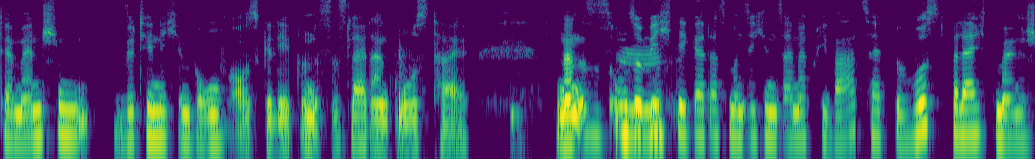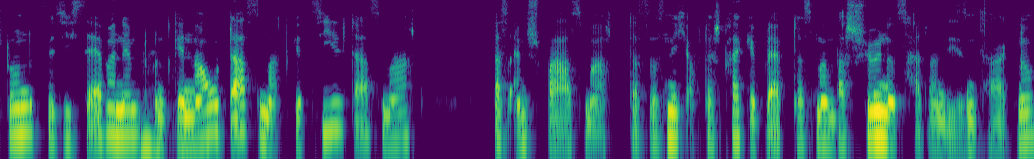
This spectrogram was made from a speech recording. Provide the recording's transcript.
der Menschen wird hier nicht im Beruf ausgelebt und es ist leider ein Großteil. Und dann ist es umso mhm. wichtiger, dass man sich in seiner Privatzeit bewusst vielleicht mal eine Stunde für sich selber nimmt und genau das macht, gezielt das macht, was einem Spaß macht. Dass das nicht auf der Strecke bleibt, dass man was Schönes hat an diesem Tag. Ne?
